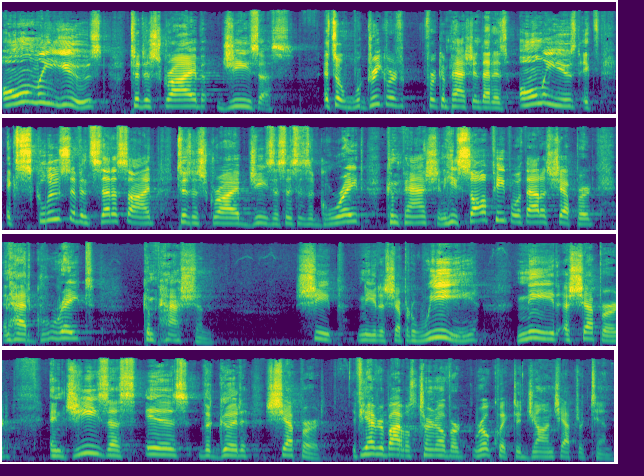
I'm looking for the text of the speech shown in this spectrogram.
only used to describe Jesus. It's a Greek word for compassion that is only used ex- exclusive and set aside to describe Jesus. This is a great compassion. He saw people without a shepherd and had great compassion. Sheep need a shepherd. We need a shepherd, and Jesus is the good shepherd. If you have your Bibles, turn over real quick to John chapter 10.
